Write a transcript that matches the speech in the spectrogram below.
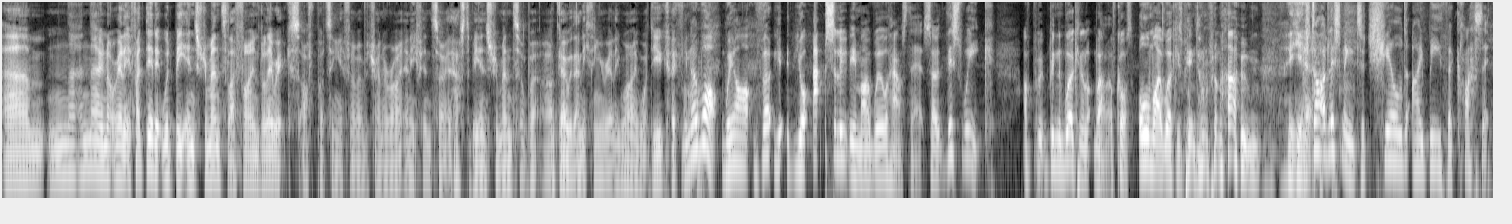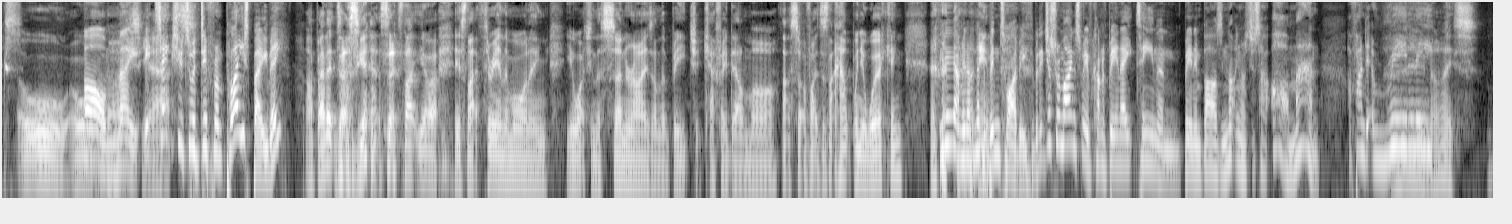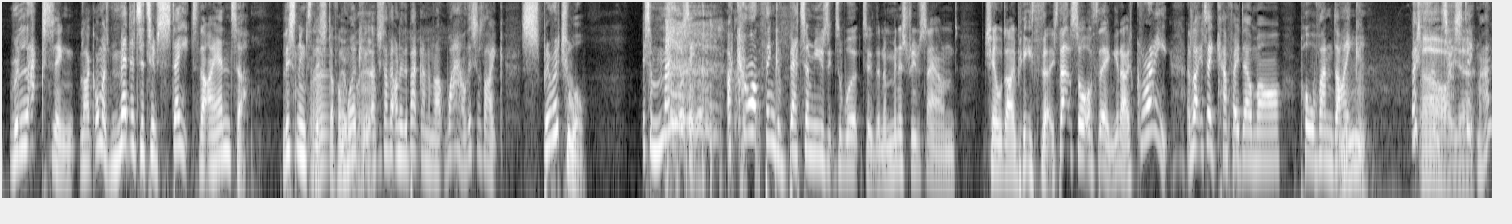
Um, no, no, not really. If I did, it would be instrumental. I find lyrics off-putting if I'm ever trying to write anything, so it has to be instrumental. But I'll go with anything really. Why? What do you go for? You know what? We are. Ver- you're absolutely in my wheelhouse there. So this week, I've been working a lot. Well, of course, all my work is being done from home. Yeah. I started listening to chilled Ibiza classics. Oh, oh, Oh, nice, mate, yes. it takes you to a different place, baby. I bet it does. Yeah. So it's like you're. It's like three in the morning. You're watching the sunrise on the beach at Cafe Del Mar. That sort of. Like, does that help when you're working? Yeah, I mean, I've never been to Ibiza, but it just reminds me of kind of being 18 and being in bars in Nottingham. I was just like, oh man, I find it a really nice. Relaxing, like almost meditative state that I enter. Listening to this Wow. stuff, I'm Oh, working. wow. I just have it on in the background. I'm like, wow, this is like spiritual. It's amazing. I can't think of better music to work to than a Ministry of Sound, chilled Ibiza. It's that sort of thing, you know. It's great. And like you say, Cafe Del Mar, Paul van Dyk. It's Mm. Oh, fantastic, yeah. man.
